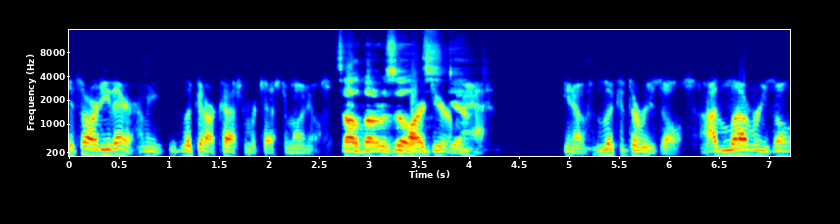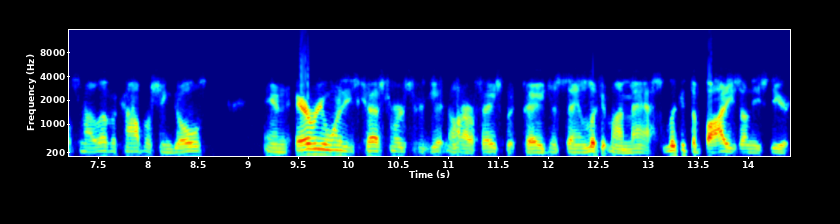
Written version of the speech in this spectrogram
it's already there. I mean, look at our customer testimonials. It's all about results. Our deer yeah. you know, look at the results. I love results and I love accomplishing goals. And every one of these customers are getting on our Facebook page and saying, "Look at my mass. Look at the bodies on these deer.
